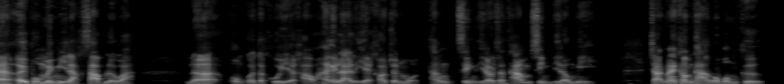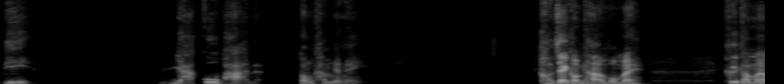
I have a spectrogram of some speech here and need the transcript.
นะเฮ้ยผมไม่มีหลักทรัพย์เลยว่ะนะผมก็จะคุยกับเขาให้รายละเอียดเขาจนหมดทั้งสิ่งที่เราจะทำสิ่งที่เรามี จากนั้นคำถามของผมคือ พี่อยากกู้ผ่านอะต้องทำยังไง?เข้าใจคำถามผมไหม?คือทำไม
